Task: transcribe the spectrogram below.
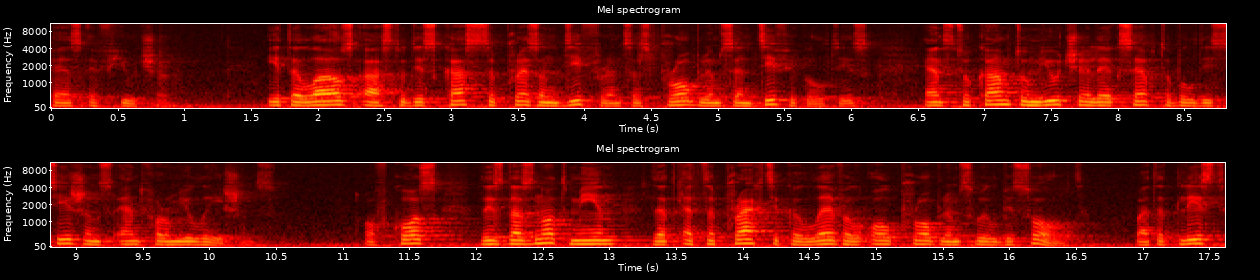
has a future. It allows us to discuss the present differences, problems, and difficulties and to come to mutually acceptable decisions and formulations. Of course, this does not mean that at the practical level all problems will be solved, but at least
